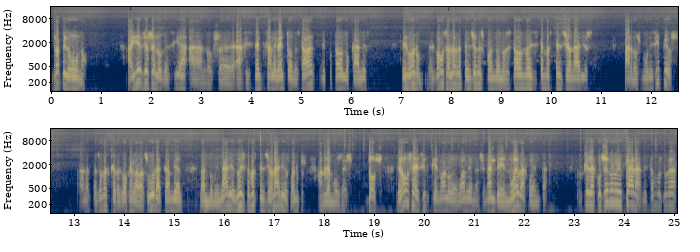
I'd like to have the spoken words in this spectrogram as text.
Rápido uno. Ayer yo se los decía a los eh, asistentes al evento donde estaban diputados locales. Digo, bueno, vamos a hablar de pensiones cuando en los estados no hay sistemas pensionarios para los municipios a las personas que recogen la basura, cambian las luminarias, no hay sistemas pensionarios. Bueno, pues hablemos de eso. Dos, le vamos a decir que no a lo de Guardia Nacional de nueva cuenta, porque la cuestión es muy clara, necesitamos una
